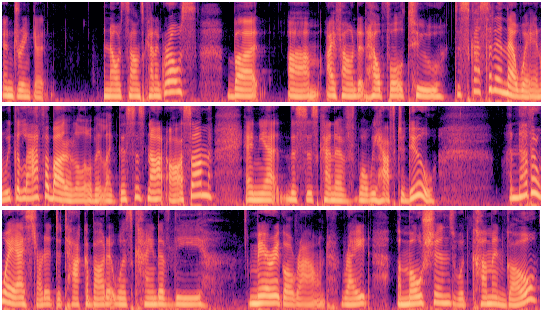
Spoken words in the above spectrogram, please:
and drink it. I know it sounds kind of gross, but um, I found it helpful to discuss it in that way. And we could laugh about it a little bit like, this is not awesome. And yet, this is kind of what we have to do. Another way I started to talk about it was kind of the merry-go-round, right? Emotions would come and go.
